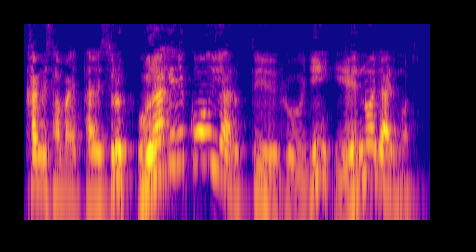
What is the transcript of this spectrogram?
神様に対する裏切り行為であるというふうに言えるのであります。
